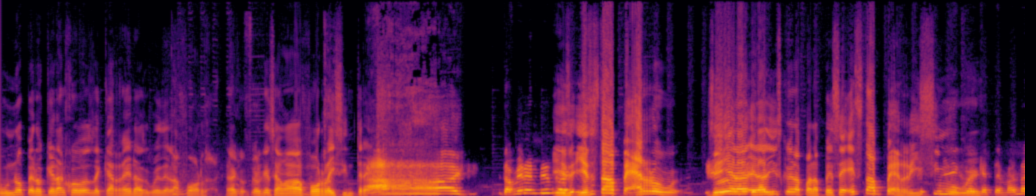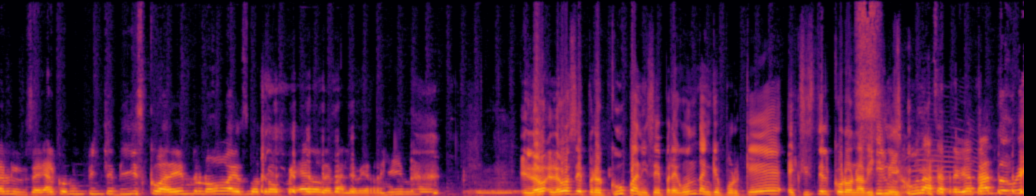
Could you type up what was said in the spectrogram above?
uno, pero que eran juegos de carreras, güey, de la Ford. Era- creo que se llamaba Ford Racing 3. Ay, también en Y ese, y ese estaba perro, güey. Sí, era, era disco, era para PC. Ese estaba perrísimo, Sí, güey. que te mandan un cereal con un pinche disco adentro, no, es otro pedo de valeverrismo. Y luego, luego se preocupan y se preguntan que por qué existe el coronavirus. Ni Judas se atrevió tanto, güey.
